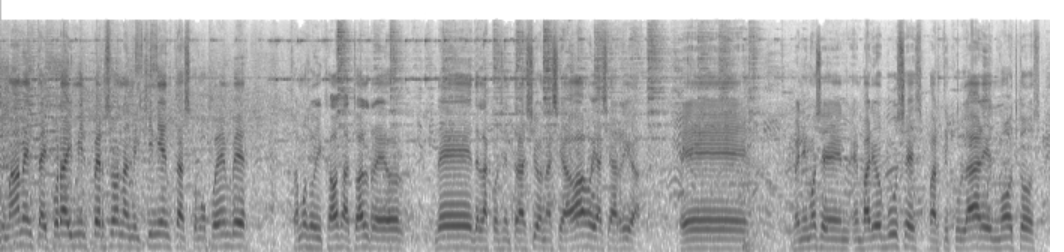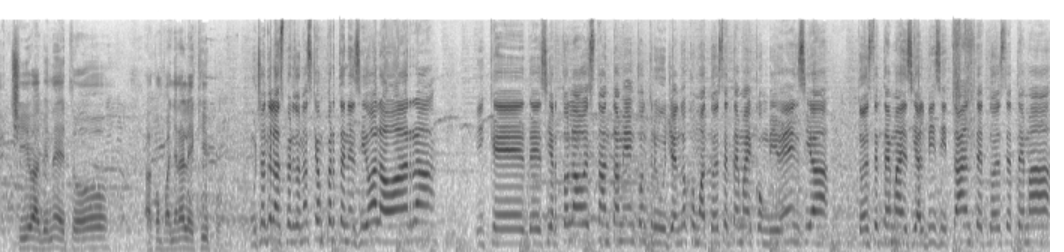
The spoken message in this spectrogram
Aproximadamente hay por ahí mil personas, mil quinientas, como pueden ver. Estamos ubicados a todo alrededor de, de la concentración, hacia abajo y hacia arriba. Eh, venimos en, en varios buses particulares, motos, chivas, viene de todo a acompañar al equipo. Muchas de las personas que han pertenecido a la barra y que de cierto lado están también contribuyendo como a todo este tema de convivencia, todo este tema de si al visitante, todo este tema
